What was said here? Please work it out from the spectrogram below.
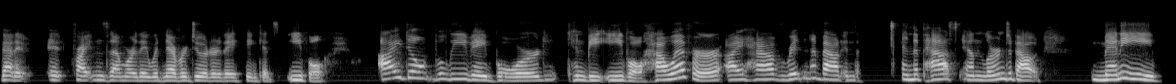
that it, it frightens them or they would never do it or they think it's evil. I don't believe a board can be evil. However, I have written about in the in the past and learned about many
